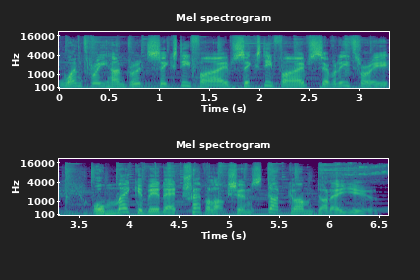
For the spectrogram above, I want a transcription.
1300 65 65 73 or make a bid at travelauctions.com.au.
